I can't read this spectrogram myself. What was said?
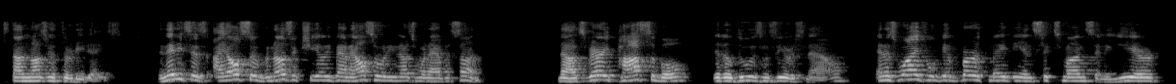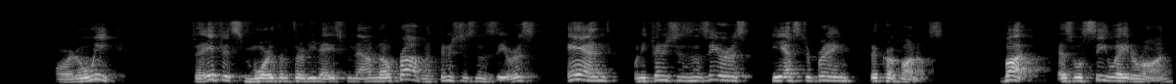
Stand Nazir 30 days. And then he says, I also, Nazir I also want to be Nazir when I have a son. Now, it's very possible that he'll do his Naziris now, and his wife will give birth maybe in six months, in a year, or in a week. So if it's more than 30 days from now, no problem. He finishes Naziris. And when he finishes Naziris, he has to bring the Karbanos. But as we'll see later on,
